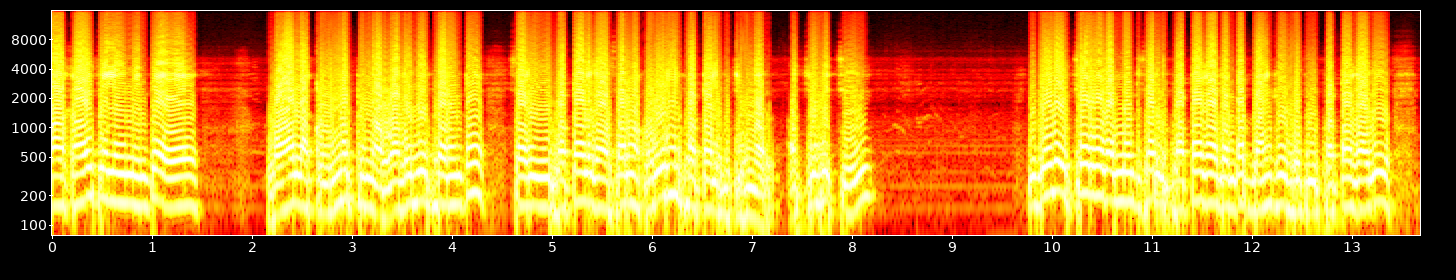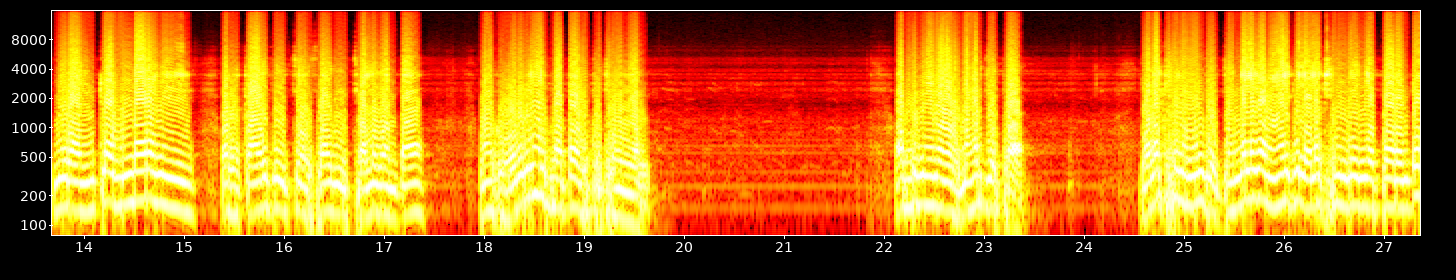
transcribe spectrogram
ఆ కాగితం ఏంటంటే వాళ్ళు అక్కడ ఉన్నట్టున్నారు వాళ్ళు ఏం చెప్తారంటే సార్ ఈ పట్టాలు కాదు సార్ మాకు ఒరిజినల్ పట్టాలు ఇప్పించుకున్నారు. అది చూపించి ఇదేదో ఇచ్చారు కదమ్మంటే సార్ ఇది పట్టా కాదంట బ్యాంక్ పోతుంది ఇది పట్టా కాదు. మీరు ఆ ఇంట్లో ఉండాలని ఒక కాగితం ఇచ్చారు సార్ ఇది చల్లదంట. మాకు ఒరిజినల్ పట్టా ఇప్పించుకున్నారు. అప్పుడు నేను ఒక మాట చెప్పా. ఎలక్షన్ ముందు జనరల్గా నాయకులు ఎలక్షన్ ముందు ఏం చెప్పారంటే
